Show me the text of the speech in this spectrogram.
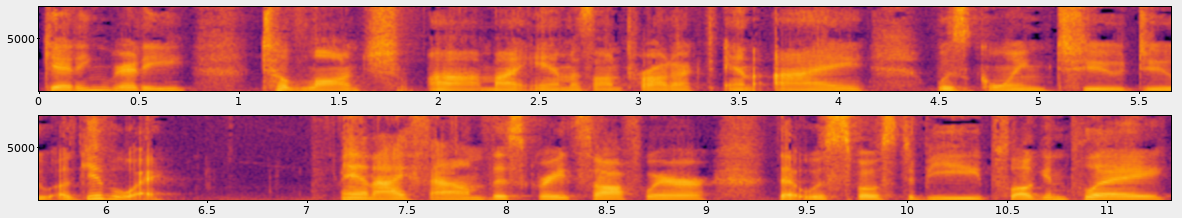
getting ready to launch uh, my Amazon product, and I was going to do a giveaway. And I found this great software that was supposed to be plug and play.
